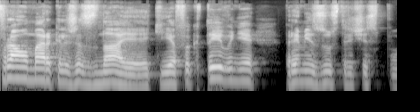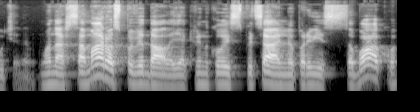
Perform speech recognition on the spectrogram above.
Фрау Меркель же знає, які ефективні прямі зустрічі з Путіним. Вона ж сама розповідала, як він колись спеціально привіз собаку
